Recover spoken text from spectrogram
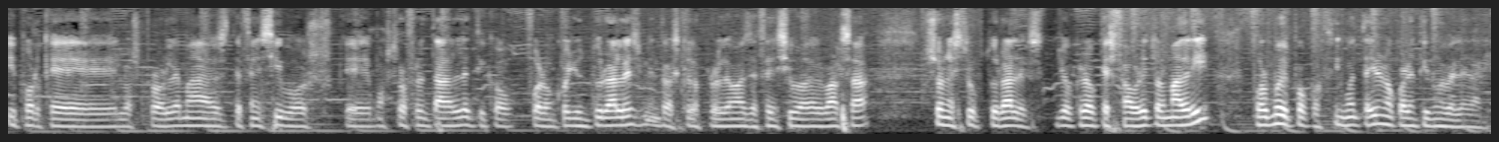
y porque los problemas defensivos que mostró frente al Atlético fueron coyunturales, mientras que los problemas defensivos del Barça son estructurales. Yo creo que es favorito el Madrid por muy poco, 51-49 le daría.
